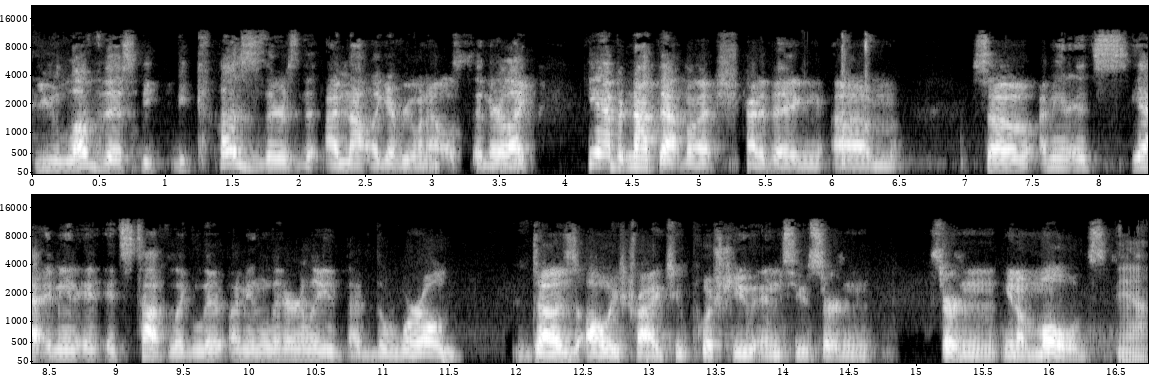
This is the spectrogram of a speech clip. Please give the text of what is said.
you love this be- because there's the, I'm not like everyone else, and they're like, yeah, but not that much, kind of thing. Um, so I mean, it's yeah. I mean, it, it's tough. Like li- I mean, literally, uh, the world does always try to push you into certain certain you know molds. Yeah.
